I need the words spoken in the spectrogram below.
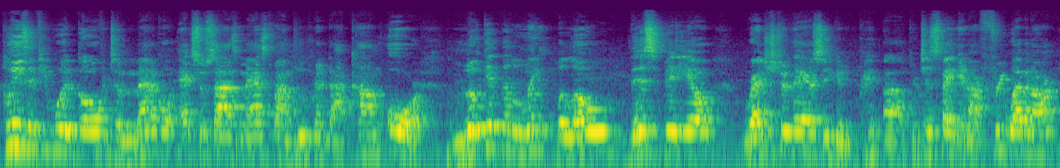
Please, if you would, go over to medicalexercisemastermindblueprint.com or look at the link below this video. Register there so you can uh, participate in our free webinar.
